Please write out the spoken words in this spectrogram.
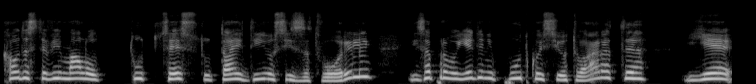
kao da ste vi malo tu cestu, taj dio si zatvorili i zapravo jedini put koji si otvarate je,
